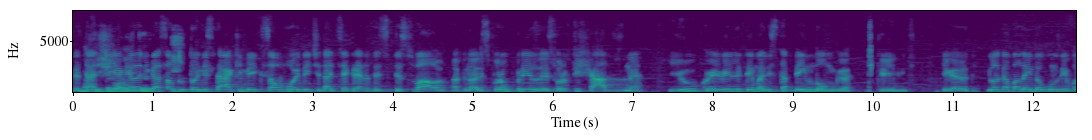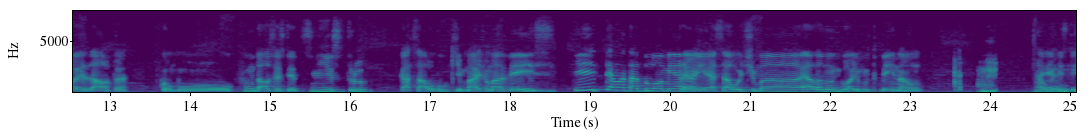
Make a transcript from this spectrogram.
Detalhe que aquela ligação do Tony Stark meio que salvou a identidade secreta desse pessoal. Afinal, eles foram presos, eles foram fichados, né? E o Craven ele tem uma lista bem longa de crimes. E a garota Esquilo acaba lendo alguns em voz alta, como fundar o Sexteto Sinistro, caçar o Hulk mais de uma vez e ter matado o Homem-Aranha. Essa última, ela não engole muito bem, não. É, meio que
